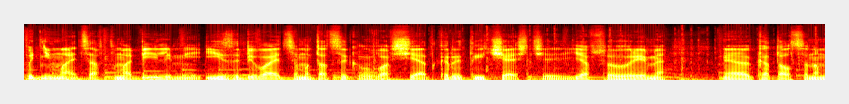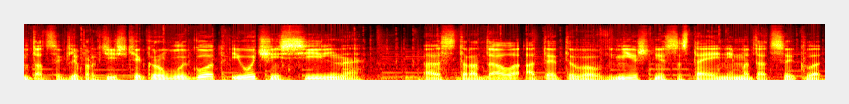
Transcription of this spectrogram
поднимается автомобилями и забивается мотоциклом во все открытые части. Я в свое время э, катался на мотоцикле практически круглый год и очень сильно э, страдало от этого внешнее состояние мотоцикла,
